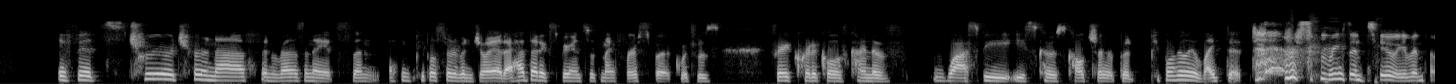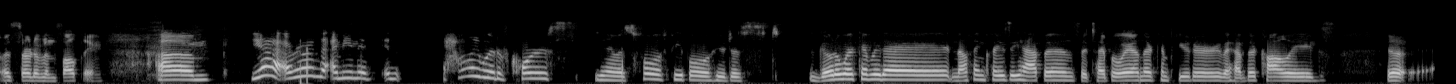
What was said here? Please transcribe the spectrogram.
If it's true or true enough and resonates, then I think people sort of enjoy it. I had that experience with my first book, which was very critical of kind of waspy East Coast culture, but people really liked it for some reason too, even though it was sort of insulting. Um, yeah, everyone. I mean, it, in Hollywood, of course, you know, is full of people who just go to work every day, nothing crazy happens. They type away on their computer, they have their colleagues,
